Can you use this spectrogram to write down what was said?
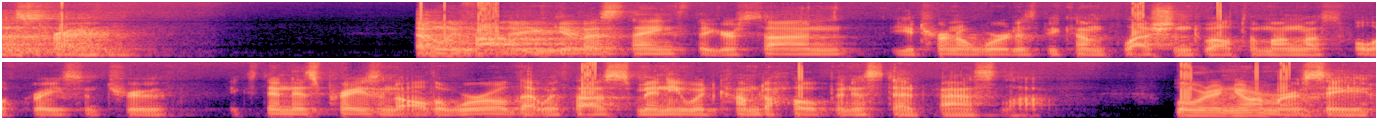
Let us pray. Heavenly Father, you give us thanks that your Son, the eternal Word, has become flesh and dwelt among us, full of grace and truth. Extend his praise into all the world, that with us many would come to hope in his steadfast love. Lord, in your mercy,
